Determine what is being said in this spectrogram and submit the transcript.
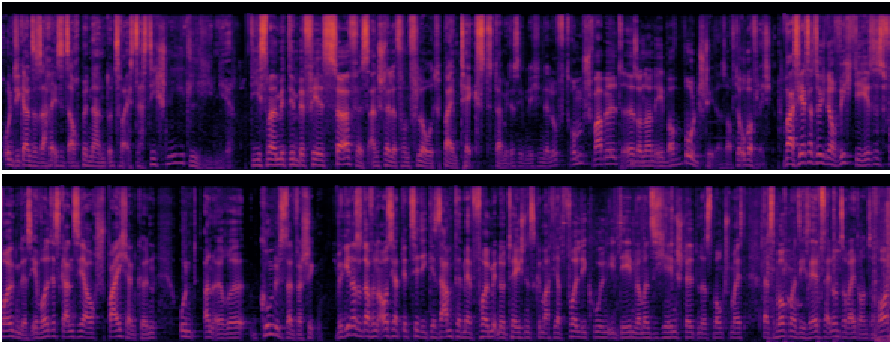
Und die ganze Sache ist jetzt auch benannt. Und zwar ist das die Schniedellinie. Diesmal mit dem Befehl Surface anstelle von Float beim Text, damit es eben nicht in der Luft rumschwabbelt, äh, sondern eben auf dem Boden steht, also auf der Oberfläche. Was jetzt natürlich noch wichtig ist, ist folgendes. Ihr wollt das Ganze ja auch speichern können und an eure Kumpels dann verschicken. Wir gehen also davon aus, ihr habt jetzt hier die gesamte Map voll mit Notations gemacht, ihr habt voll die coolen Ideen, wenn man sich hier hinstellt und das Smoke schmeißt, dann smoke man sich selbst ein und so weiter und so fort.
